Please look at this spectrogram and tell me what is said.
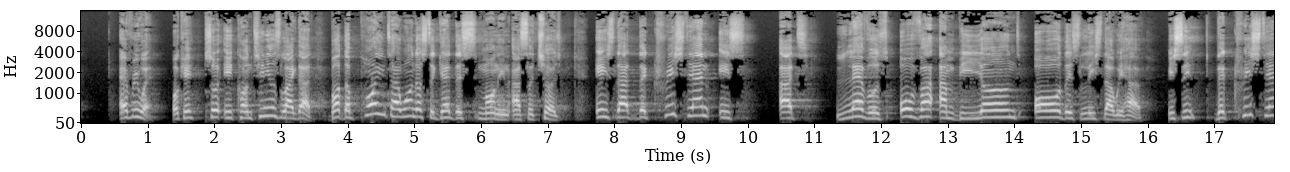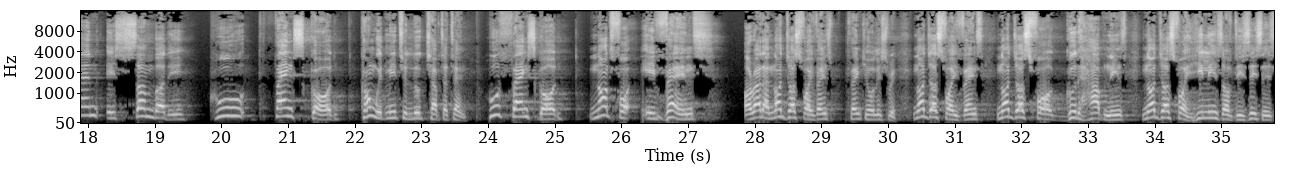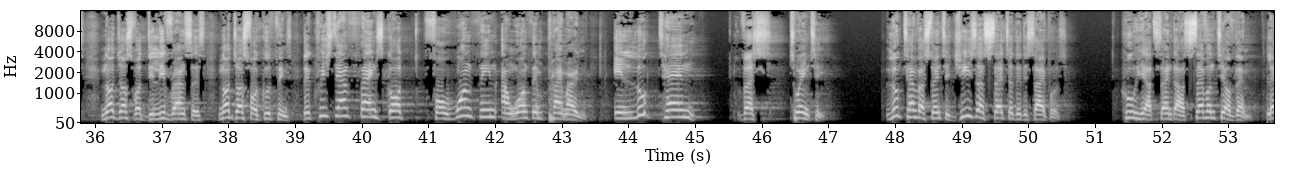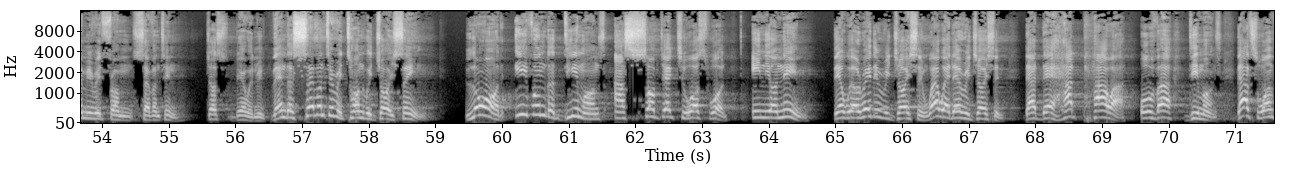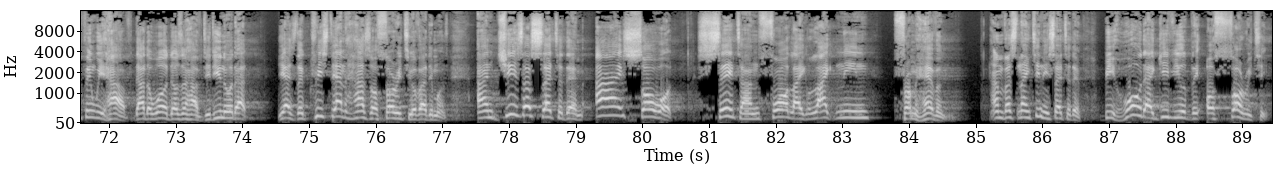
Everywhere. Okay? So it continues like that. But the point I want us to get this morning as a church is that the Christian is at levels over and beyond all this list that we have. You see, the Christian is somebody who thanks God. Come with me to Luke chapter 10. Who thanks God not for events, or rather, not just for events. Thank you, Holy Spirit. Not just for events, not just for good happenings, not just for healings of diseases, not just for deliverances, not just for good things. The Christian thanks God for one thing and one thing primarily. In Luke 10, verse 20, Luke 10, verse 20, Jesus said to the disciples, who he had sent out, 70 of them. Let me read from 17. Just bear with me. Then the 70 returned with joy, saying, Lord, even the demons are subject to us what? In your name. They were already rejoicing. Why were they rejoicing? That they had power over demons. That's one thing we have that the world doesn't have. Did you know that? Yes, the Christian has authority over demons. And Jesus said to them, I saw what? Satan fall like lightning from heaven. And verse 19, he said to them, Behold, I give you the authority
